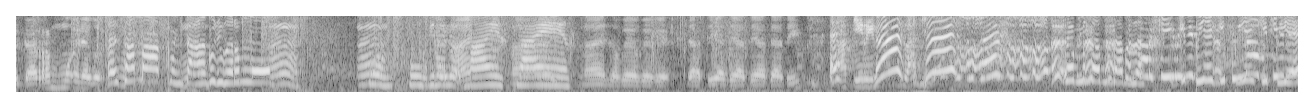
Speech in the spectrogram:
udah remuk ini aku. eh sama tanganku juga remuk. Hmm. Tuh, oh, gila, gila. Nice, nice. Nice, oke oke oke. Hati hati hati hati hati. Eh, Akhirin eh, lagi. eh, eh, bentar, bentar, bentar. Kipi ya, kipi ya, kipi ya.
